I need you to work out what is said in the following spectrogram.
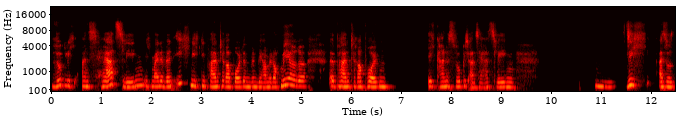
wirklich ans Herz legen. Ich meine, wenn ich nicht die Palmtherapeutin bin, wir haben ja noch mehrere äh, Palmtherapeuten, ich kann es wirklich ans Herz legen, mhm. sich, also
